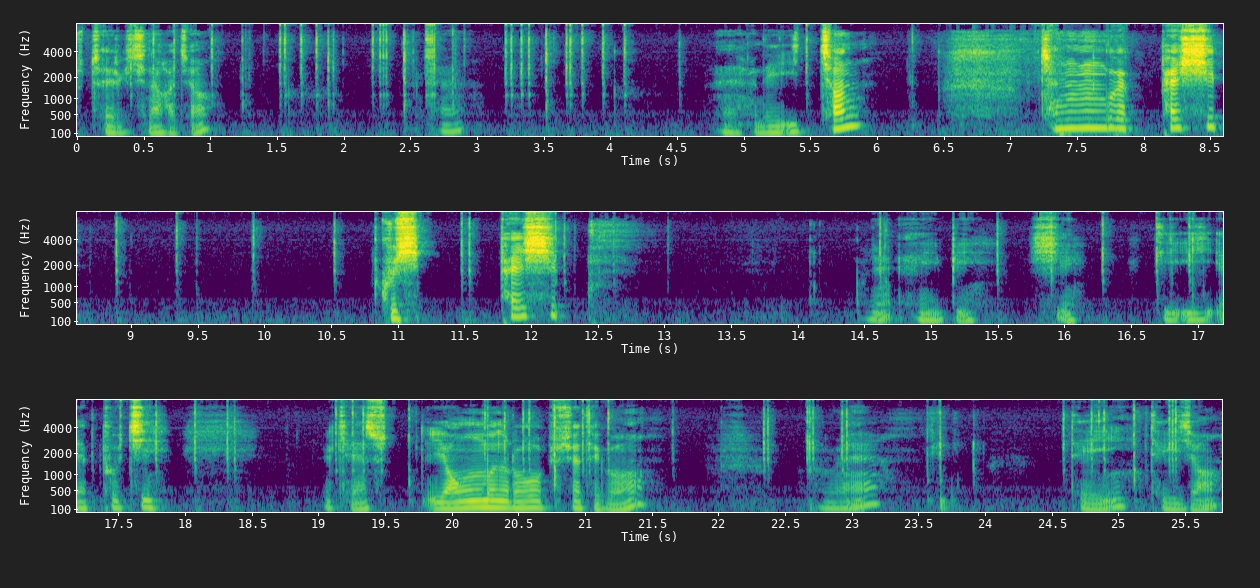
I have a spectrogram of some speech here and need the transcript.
숫자 이렇게 지나가죠. 이렇게. 네, 근데 2000 1980 90 80 뭐지? A B C D E F G 이렇게 수, 영문으로 표시가 되고 그다음에 데이 데이죠.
